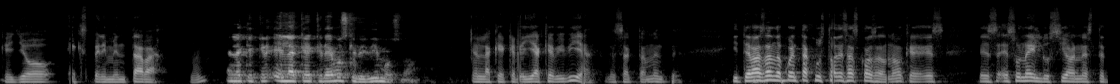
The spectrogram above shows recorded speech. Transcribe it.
que yo experimentaba, ¿no? En la, que en la que creemos que vivimos, ¿no? En la que creía que vivía, exactamente. Y te vas dando cuenta justo de esas cosas, ¿no? Que es, es, es una ilusión este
